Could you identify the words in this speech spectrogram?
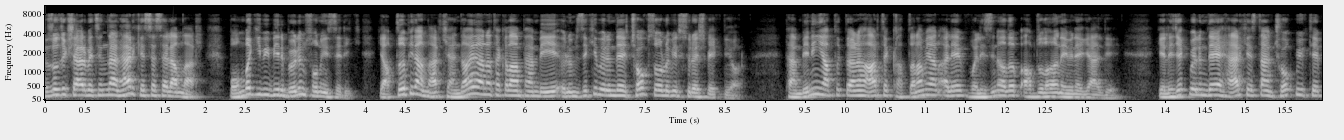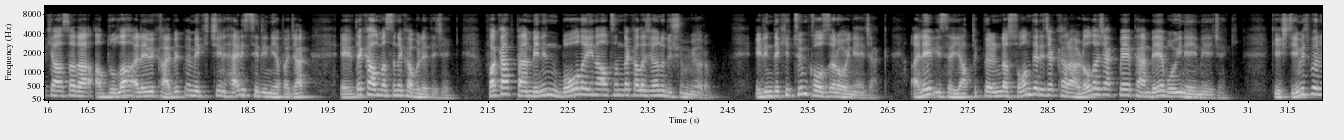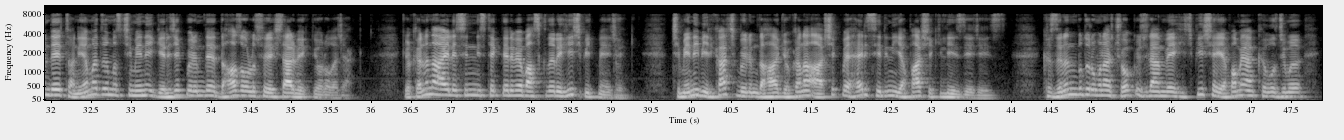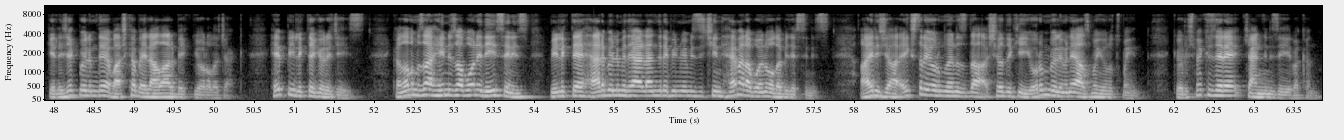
Kızılcık Şerbeti'nden herkese selamlar. Bomba gibi bir bölüm sonu izledik. Yaptığı planlar kendi ayağına takılan Pembe'yi önümüzdeki bölümde çok zorlu bir süreç bekliyor. Pembe'nin yaptıklarına artık katlanamayan Alev valizini alıp Abdullah'ın evine geldi. Gelecek bölümde herkesten çok büyük tepki alsa da Abdullah Alev'i kaybetmemek için her istediğini yapacak, evde kalmasını kabul edecek. Fakat Pembe'nin bu olayın altında kalacağını düşünmüyorum. Elindeki tüm kozları oynayacak. Alev ise yaptıklarında son derece kararlı olacak ve pembeye boyun eğmeyecek. Geçtiğimiz bölümde tanıyamadığımız Çimen'i gelecek bölümde daha zorlu süreçler bekliyor olacak. Gökhan'ın ailesinin istekleri ve baskıları hiç bitmeyecek. Çimen'i birkaç bölüm daha Gökhan'a aşık ve her istediğini yapar şekilde izleyeceğiz. Kızının bu durumuna çok üzülen ve hiçbir şey yapamayan Kıvılcım'ı gelecek bölümde başka belalar bekliyor olacak. Hep birlikte göreceğiz. Kanalımıza henüz abone değilseniz birlikte her bölümü değerlendirebilmemiz için hemen abone olabilirsiniz. Ayrıca ekstra yorumlarınızı da aşağıdaki yorum bölümüne yazmayı unutmayın. Görüşmek üzere, kendinize iyi bakın.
